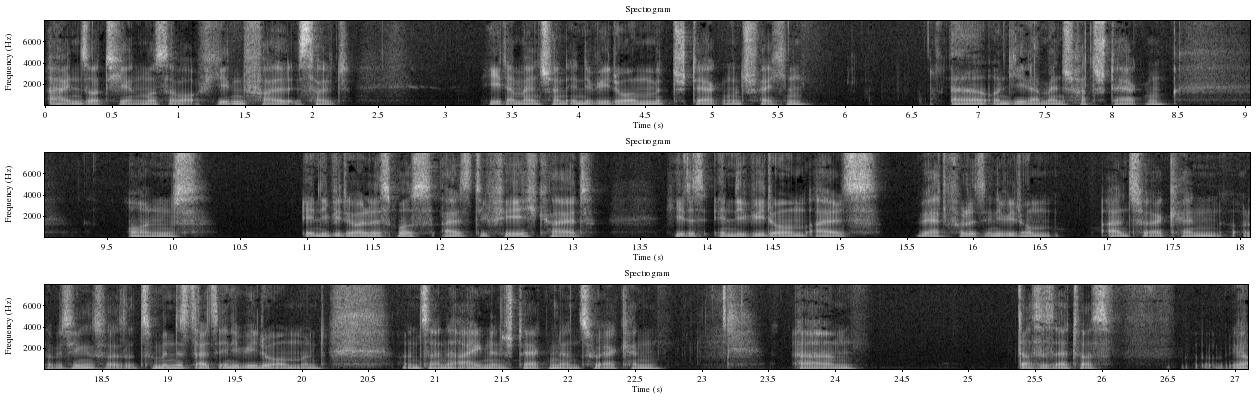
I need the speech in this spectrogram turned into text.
einsortieren muss. Aber auf jeden Fall ist halt jeder Mensch ein Individuum mit Stärken und Schwächen. Äh, und jeder Mensch hat Stärken. Und Individualismus als die Fähigkeit, jedes Individuum als wertvolles Individuum anzuerkennen oder beziehungsweise zumindest als Individuum und, und seine eigenen Stärken dann zu erkennen. Ähm, das ist etwas, ja,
